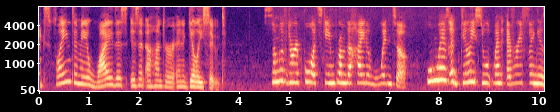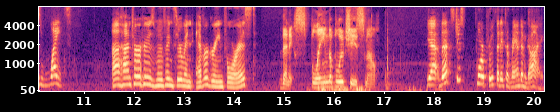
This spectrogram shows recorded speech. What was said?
Explain to me why this isn't a hunter in a ghillie suit. Some of the reports came from the height of winter. Who wears a ghillie suit when everything is white? A hunter who's moving through an evergreen forest. Then explain the blue cheese smell. Yeah, that's just more proof that it's a random guy.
